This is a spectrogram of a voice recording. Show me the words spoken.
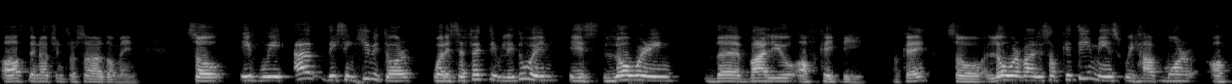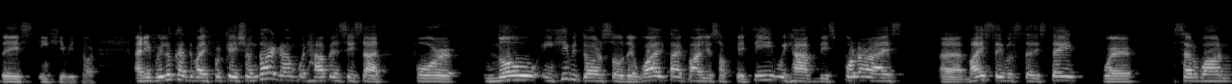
of the notch intracellular domain. So if we add this inhibitor, what it's effectively doing is lowering the value of KT, okay? So lower values of KT means we have more of this inhibitor. And if we look at the bifurcation diagram, what happens is that for no inhibitor, so the wild type values of KT, we have this polarized uh, bistable steady state where cell one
